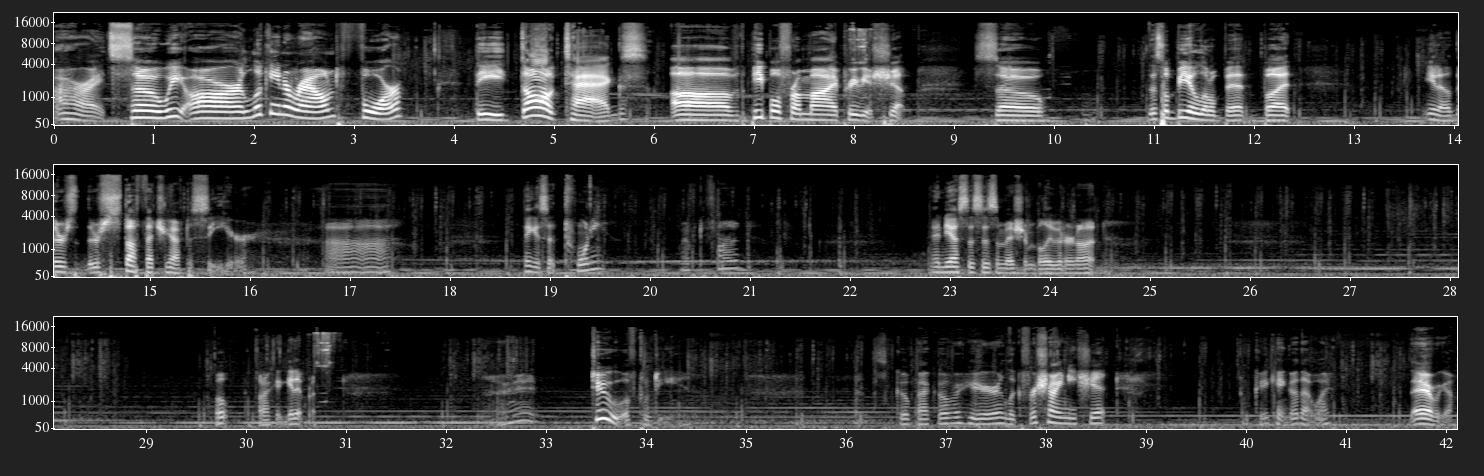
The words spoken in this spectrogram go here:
Alright, so we are looking around for the dog tags of the people from my previous ship. So, this will be a little bit, but, you know, there's there's stuff that you have to see here. Uh, I think it's at 20 I have to find. And yes, this is a mission, believe it or not. Thought I could get it, but... Alright. Two of 20. Let's go back over here, look for shiny shit. Okay, can't go that way. There we go.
